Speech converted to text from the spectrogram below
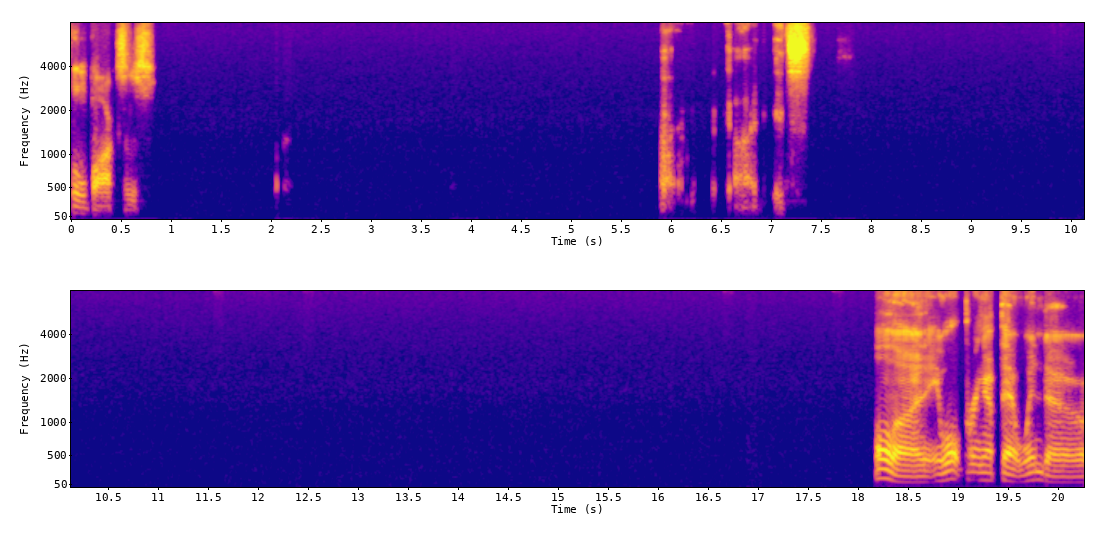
toolboxes. Oh my God, it's hold on. It won't bring up that window.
